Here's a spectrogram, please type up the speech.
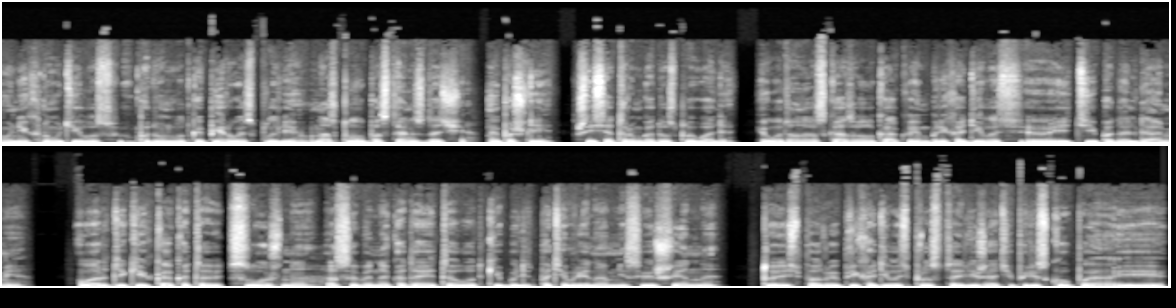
у них Наутилус, подводная лодка первые всплыли. У нас была поставлена задача. Мы пошли. В 62 году всплывали. И вот он рассказывал, как им приходилось э, идти под льдами в Арктике, как это сложно, особенно когда это лодки были по тем временам несовершенны. То есть порой приходилось просто лежать у перископа и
